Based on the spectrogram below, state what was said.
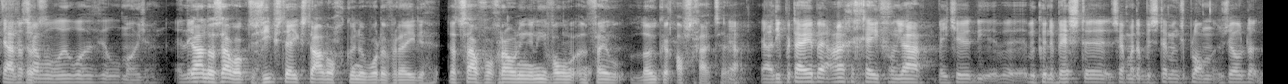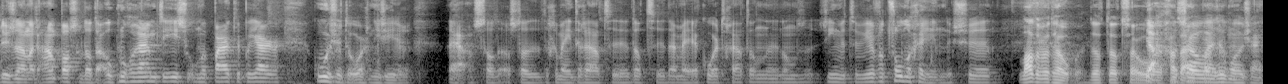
Ja, dat, zou wel heel, heel mooi zijn. En ja, dan zou ook de Ziepsteeks daar nog kunnen worden verreden. Dat zou voor Groningen in ieder geval een veel leuker afscheid zijn. Ja, ja die partijen hebben aangegeven van ja, weet je, die, we kunnen best uh, zeg maar dat bestemmingsplan zo dusdanig aanpassen dat er ook nog ruimte is om een paar keer per jaar koersen te organiseren. Nou ja, als, dat, als dat de gemeenteraad uh, dat uh, daarmee akkoord gaat, dan, dan zien we het er weer wat zonniger in. Dus, Laten we het hopen dat dat zo ja, gaat dat zou heel mooi zijn.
